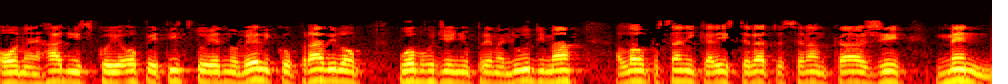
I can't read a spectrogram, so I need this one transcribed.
onaj hadis koji je opet isto jedno veliko pravilo u obhođenju prema ljudima. Allah poslanik ali salatu selam kaže men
